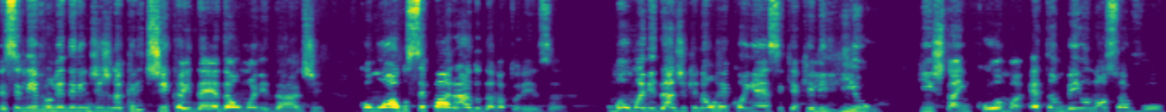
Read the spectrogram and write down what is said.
Nesse livro, o líder indígena critica a ideia da humanidade como algo separado da natureza, uma humanidade que não reconhece que aquele rio que está em coma é também o nosso avô,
